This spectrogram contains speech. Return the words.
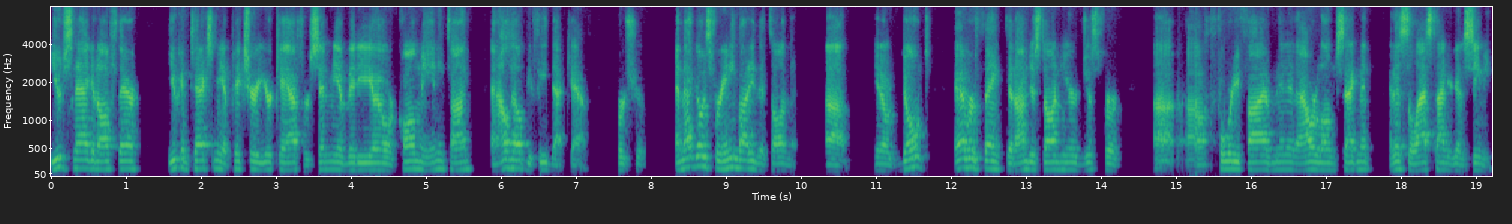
You snag it off there you can text me a picture of your calf or send me a video or call me anytime and I'll help you feed that calf for sure. And that goes for anybody that's on there. Uh, you know, don't ever think that I'm just on here just for uh, a 45 minute, hour long segment and this is the last time you're going to see me.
